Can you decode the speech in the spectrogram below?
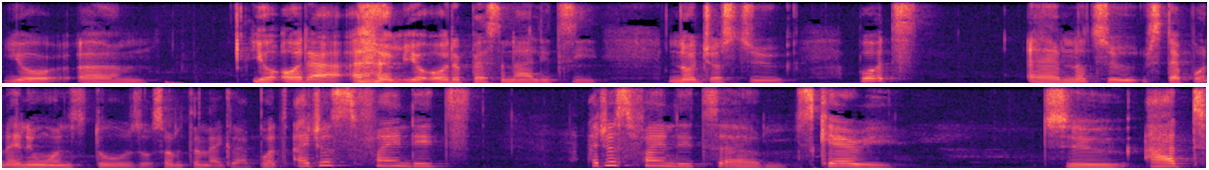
your um your other um your other personality, not just to but um not to step on anyone's toes or something like that. But I just find it I just find it um scary to add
